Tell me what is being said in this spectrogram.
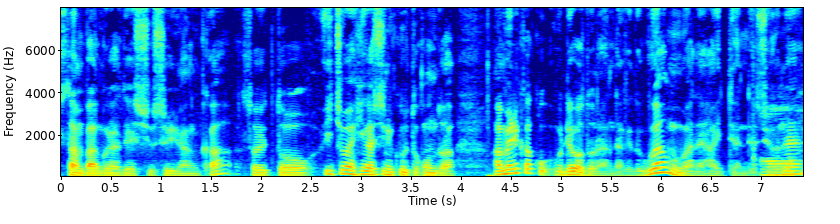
スタンバングラデシュスリランカ。それと一番東に来ると今度はアメリカ領土なんだけどグアムまで入ってるんですよね。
